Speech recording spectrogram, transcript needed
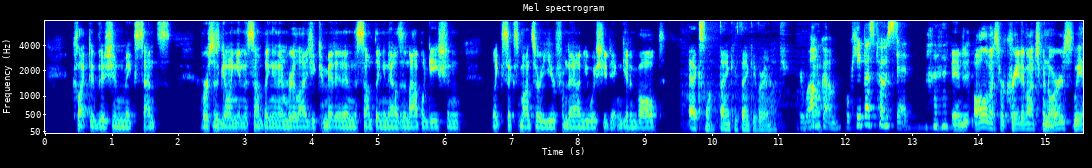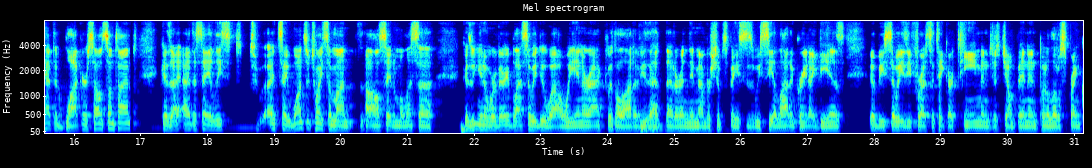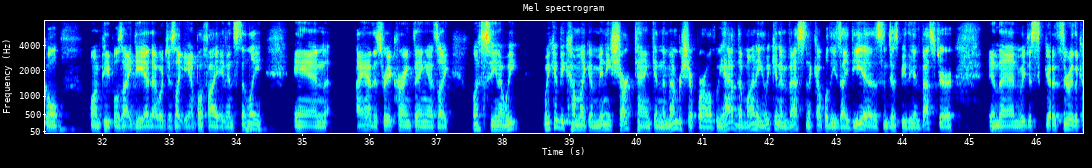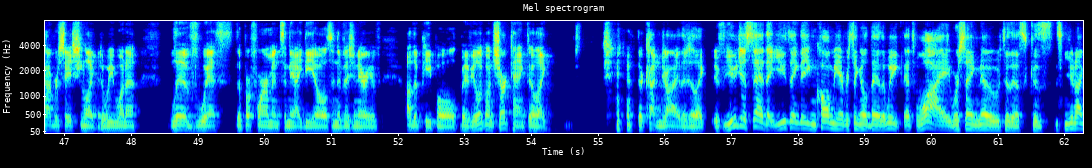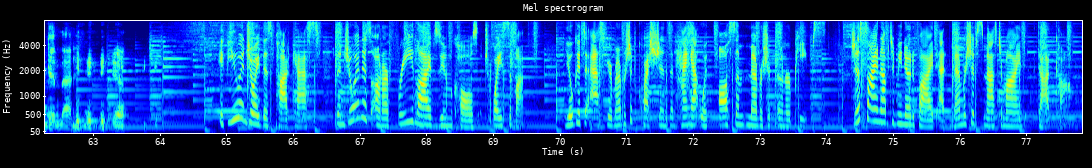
collective vision makes sense versus going into something and then realize you committed into something and now there's an obligation like six months or a year from now and you wish you didn't get involved. Excellent. Thank you. Thank you very much. You're welcome. Yeah. Well, keep us posted. and all of us were creative entrepreneurs. We had to block ourselves sometimes because I, I, had to say at least, I'd say once or twice a month, I'll say to Melissa, because you know we're very blessed that we do well. We interact with a lot of you that that are in the membership spaces. We see a lot of great ideas. It would be so easy for us to take our team and just jump in and put a little sprinkle on people's idea that would just like amplify it instantly. And I have this reoccurring thing as like, let's see, you know, we we could become like a mini Shark Tank in the membership world. We have the money. We can invest in a couple of these ideas and just be the investor. And then we just go through the conversation like, do we want to live with the performance and the ideals and the visionary of other people? But if you look on Shark Tank, they're like, they're cut and dry. They're just like, if you just said that you think that you can call me every single day of the week, that's why we're saying no to this because you're not getting that. yeah. If you enjoyed this podcast, then join us on our free live Zoom calls twice a month. You'll get to ask your membership questions and hang out with awesome membership owner peeps. Just sign up to be notified at membershipsmastermind.com.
